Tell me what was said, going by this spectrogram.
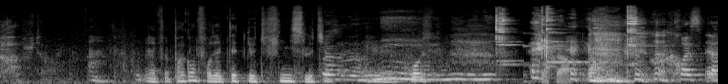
Ah, putain. Par contre, il faudrait peut-être que tu finisses le tien. Oh, Croise pas.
